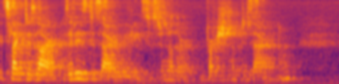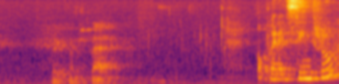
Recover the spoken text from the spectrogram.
It's like desire, because it is desire really. It's just another version of desire, no? But it comes back. When it's seen through,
